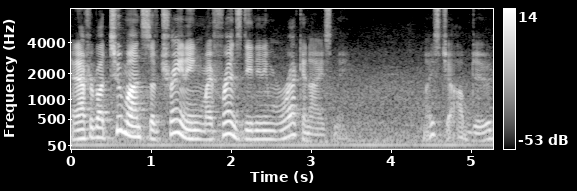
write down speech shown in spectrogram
And after about two months of training, my friends didn't even recognize me. Nice job, dude.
